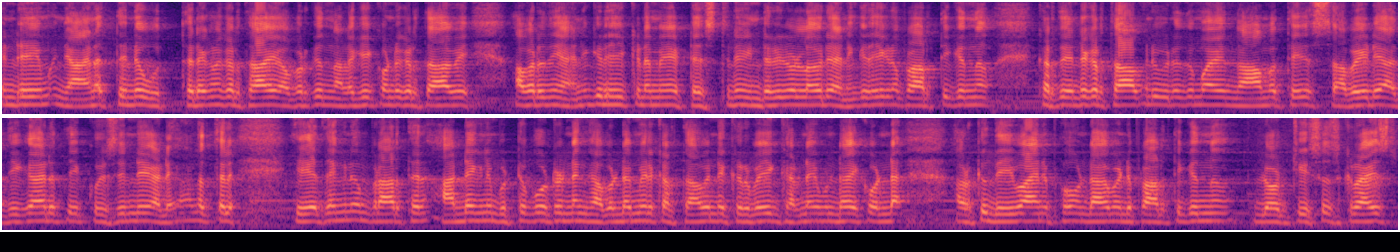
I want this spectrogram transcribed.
എന്റെയും ജ്ഞാനത്തിന്റെ ഉത്തരങ്ങൾ കർത്താവ് അവർക്ക് നൽകിക്കൊണ്ട് കർത്താവെ അവരെ നീ അനുഗ്രഹിക്കണമേ. ടെസ്റ്റിനും ഇന്റർവ്യൂലുള്ളവരെ അനുഗ്രഹിക്കണം. പ്രാർത്ഥിക്കുന്നു. കർത്താവ് എന്റെ കർത്താവിന്റെ ഉന്നതമായ നാമത്തെ സഭയുടെ അധികാരത്തെ കുശിന്റെ അടയാളത്തിൽ ഏതെങ്കിലും പ്രാർത്ഥന ആരുടെങ്കിലും വിട്ടുപോയിട്ടുണ്ടെങ്കിൽ അവരുടെ മേൽ കർത്താവിന്റെ കൃപയും കരുണയും ഉണ്ടായിക്കൊണ്ട് അവർക്ക് ദൈവാനുഭവം ഉണ്ടാകാൻ വേണ്ടി പ്രാർത്ഥിക്കുന്നു. Lord Jesus Christ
